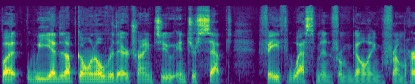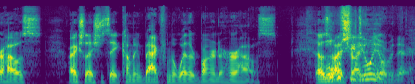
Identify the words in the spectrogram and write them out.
but we ended up going over there trying to intercept Faith Westman from going from her house, or actually, I should say, coming back from the weather barn to her house. That was What what, was she doing do. over there?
